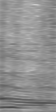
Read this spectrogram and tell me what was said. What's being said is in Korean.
Oh!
